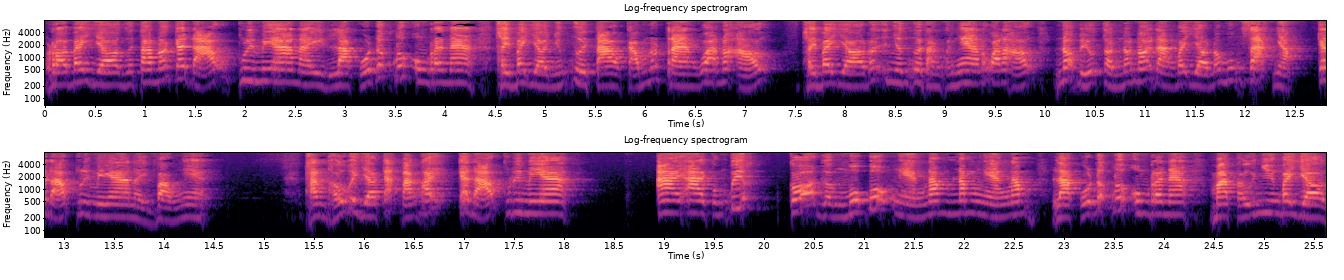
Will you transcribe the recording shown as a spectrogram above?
Rồi bây giờ người ta nói cái đảo Crimea này là của đất nước Ukraine, thì bây giờ những người Tàu Cộng nó tràn qua, nó ở thì bây giờ đó, những người thằng thằng nga nó qua nó ở, nó biểu tình, nó nói rằng bây giờ nó muốn sát nhập cái đảo crimea này vào nghe. Thành thử bây giờ các bạn thấy cái đảo crimea, ai ai cũng biết có gần một bốn ngàn năm năm ngàn năm là của đất nước Ukraine, mà tự nhiên bây giờ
